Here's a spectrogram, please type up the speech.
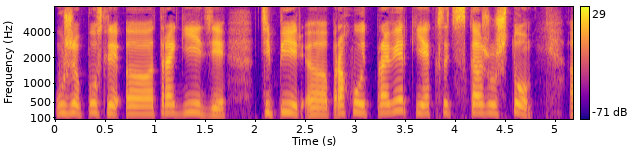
уже после э, трагедии, теперь э, проходят проверки. Я, кстати, скажу, что э,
